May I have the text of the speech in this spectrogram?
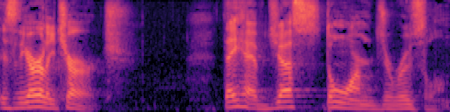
is the early church. They have just stormed Jerusalem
